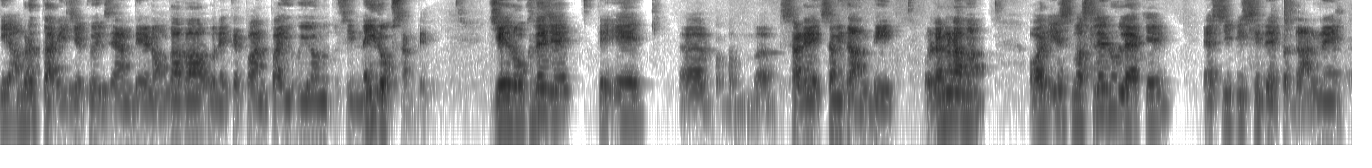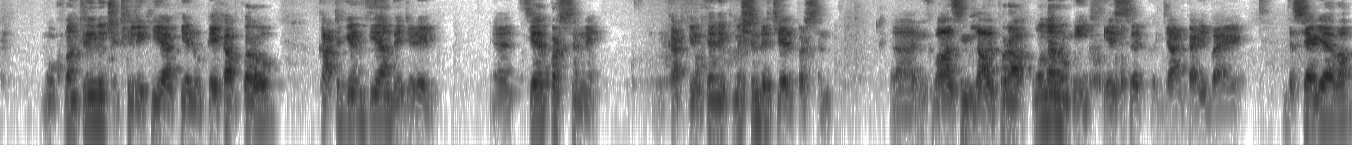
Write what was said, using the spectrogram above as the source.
ਕਿ ਅੰਮ੍ਰਿਤਧਾਰੀ ਜੇ ਕੋਈ ਐਗਜ਼ਾਮ ਦੇਣ ਆਉਂਦਾ ਵਾ, ਉਹਨੇ ਕਿਰਪਾਨ ਪਾਈ ਹੋਈ ਹੈ ਉਹਨੂੰ ਤੁਸੀਂ ਨਹੀਂ ਰੋਕ ਸਕਦੇ। ਜੇ ਰੋਕਦੇ ਜੇ, ਤੇ ਇਹ ਸਾਡੇ ਸੰਵਿਧਾਨ ਦੀ ਉਲੰਘਣਾ ਵਾ। ਔਰ ਇਸ ਮਸਲੇ ਨੂੰ ਲੈ ਕੇ ਐਸਜੀਪੀਸੀ ਦੇ ਪ੍ਰਧਾਨ ਨੇ ਮੁੱਖ ਮੰਤਰੀ ਨੂੰ ਚਿੱਠੀ ਲਿਖੀ ਆ ਕਿ ਇਹਨੂੰ ਟੇਕ ਅਪ ਕਰੋ। ਘੱਟ ਗਿਣਤੀਆਂ ਦੇ ਜਿਹੜੇ ਚੇਅਰਪਰਸਨ ਨੇ, ਘੱਟ ਗਿਣਤੀਆਂ ਦੇ ਕਮਿਸ਼ਨ ਦੇ ਚੇਅਰਪਰਸਨ ਇਕਬਾਲ ਸਿੰਘ ਲਾਲਪੁਰਾ, ਉਹਨਾਂ ਨੂੰ ਵੀ ਇਸ ਜਾਣਕਾਰੀ ਬਾਰੇ ਦੱਸਿਆ ਗਿਆ ਵਾ।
